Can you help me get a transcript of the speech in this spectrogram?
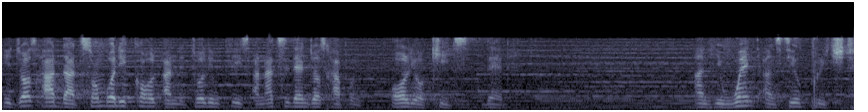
he just heard that somebody called and they told him please an accident just happened. All your kids dead. And he went and still preached.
